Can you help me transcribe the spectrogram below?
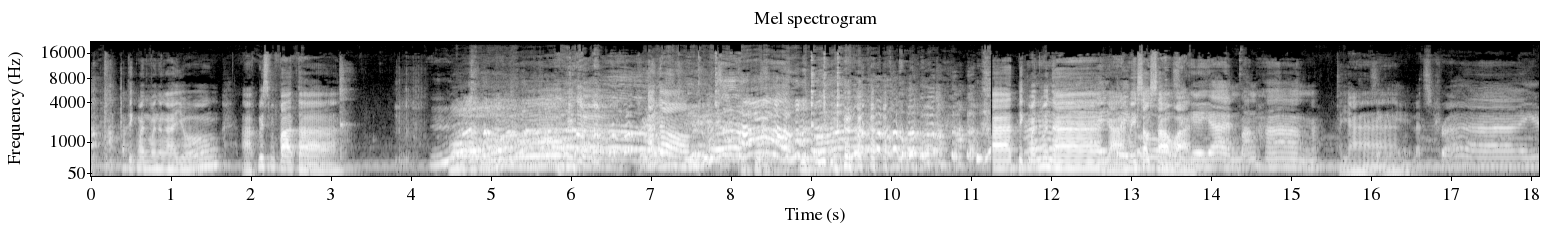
Tikman mo na nga yung ah, crispy pata. Ano? Ah, tikman mo na. Yan, may sausawan. Sige, yan. Manghang. Ayan. Sige, let's try.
